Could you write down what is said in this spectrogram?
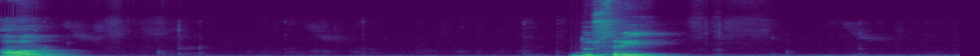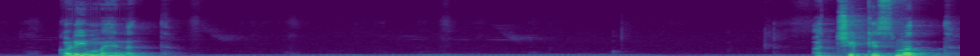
और दूसरी कड़ी मेहनत। अच्छी किस्मत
